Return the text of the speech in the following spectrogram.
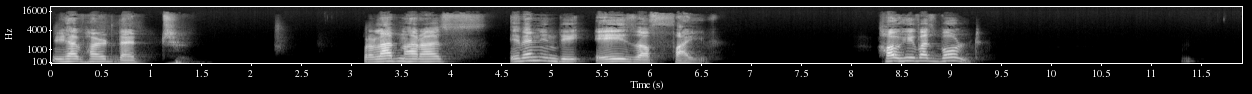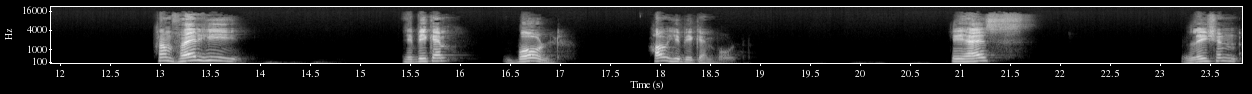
You have heard that Prahlad Maharaj, even in the age of five, how he was bold. From where he he became bold. How he became bold? He has listened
